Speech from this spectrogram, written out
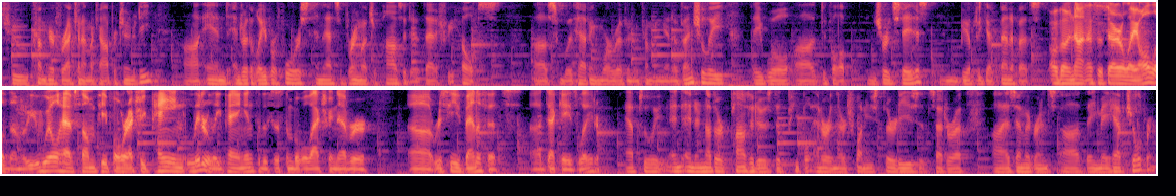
to come here for economic opportunity uh, and enter the labor force, and that's very much a positive. That actually helps uh, so with having more revenue coming in, eventually they will uh, develop insured status and be able to get benefits. Although not necessarily all of them. We will have some people who are actually paying, literally paying into the system, but will actually never uh, receive benefits uh, decades later. Absolutely. And, and another positive is that people enter in their 20s, 30s, et cetera, uh, as immigrants, uh, they may have children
